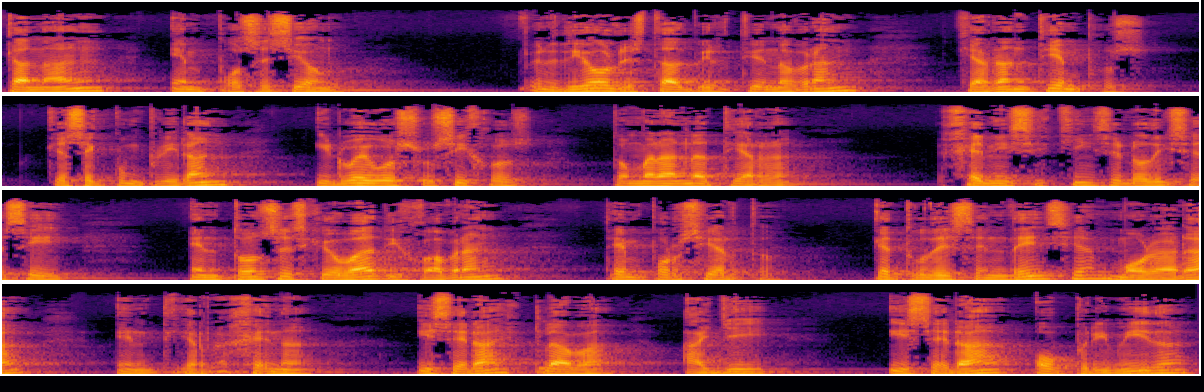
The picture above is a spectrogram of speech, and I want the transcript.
Canaán en posesión. Pero Dios le está advirtiendo a Abraham que habrán tiempos que se cumplirán y luego sus hijos tomarán la tierra Génesis 15 lo dice así. Entonces Jehová dijo a Abraham, ten por cierto que tu descendencia morará en tierra ajena y será esclava allí y será oprimida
